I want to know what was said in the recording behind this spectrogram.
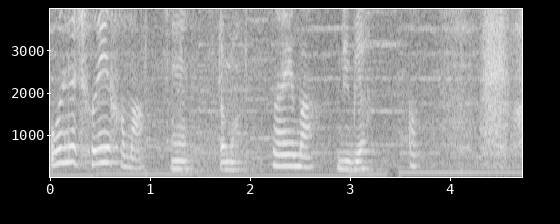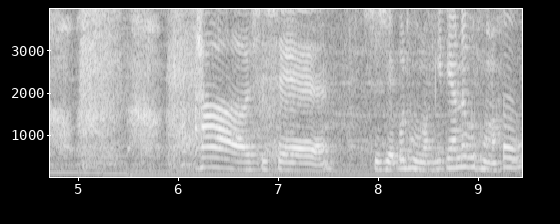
我给你吹一下嘛，嗯，干嘛？来嘛。里边。哦好，谢谢，谢谢，不痛了，一点都不痛了。嗯。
